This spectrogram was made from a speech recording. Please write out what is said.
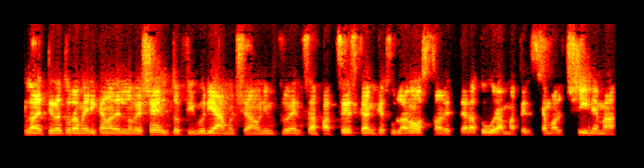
la letteratura americana del Novecento, figuriamoci, ha un'influenza pazzesca anche sulla nostra letteratura, ma pensiamo al cinema,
